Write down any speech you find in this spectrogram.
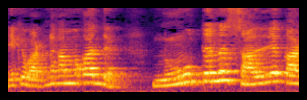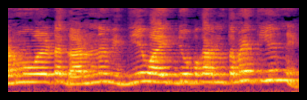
ඒකේ වටිනකම මොකද්ද? නූතන ශල්‍ය කර්ම වලට ගන්න විදිය වෛද්‍ය උපකරණ තමයි තියෙන්නේ.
